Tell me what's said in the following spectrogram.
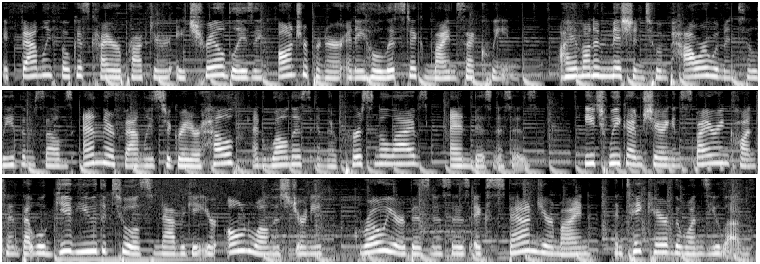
a family focused chiropractor, a trailblazing entrepreneur, and a holistic mindset queen. I am on a mission to empower women to lead themselves and their families to greater health and wellness in their personal lives and businesses. Each week, I'm sharing inspiring content that will give you the tools to navigate your own wellness journey, grow your businesses, expand your mind, and take care of the ones you love.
